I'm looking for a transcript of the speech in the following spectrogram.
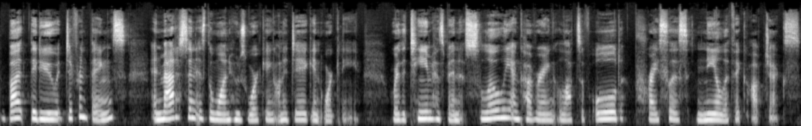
But they do different things, and Madison is the one who's working on a dig in Orkney, where the team has been slowly uncovering lots of old, priceless Neolithic objects.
